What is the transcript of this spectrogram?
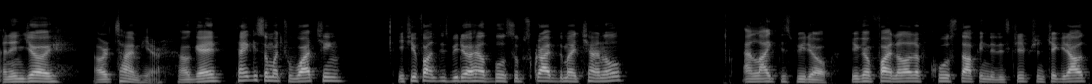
and enjoy our time here okay? Thank you so much for watching. If you found this video helpful subscribe to my channel and like this video. You can find a lot of cool stuff in the description. Check it out.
